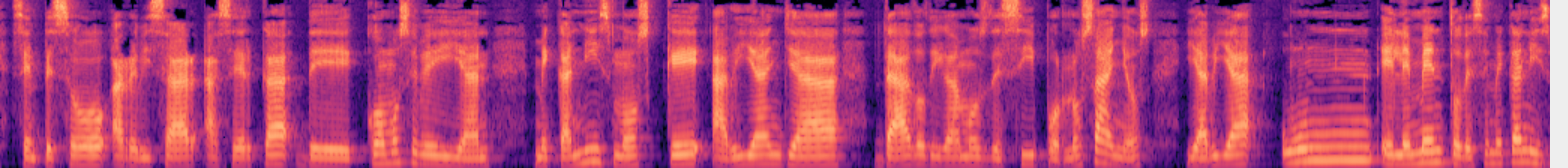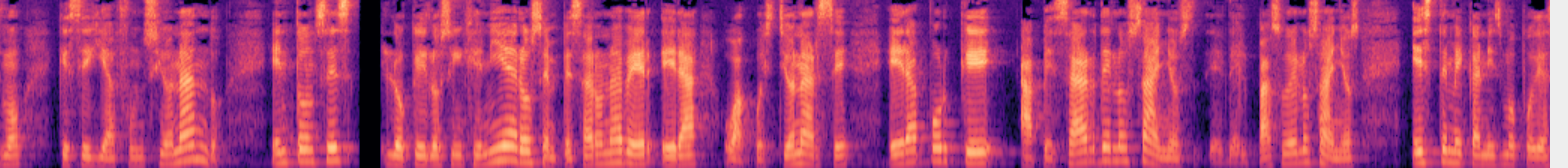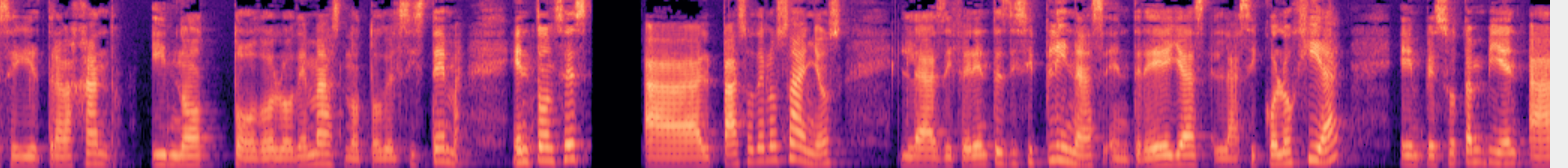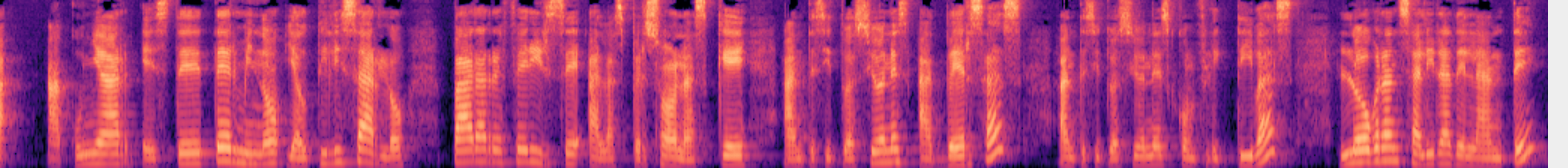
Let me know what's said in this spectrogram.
Se empezó a revisar acerca de cómo se veían mecanismos que habían ya dado, digamos, de sí por los años y había un elemento de ese mecanismo que seguía funcionando. Entonces, lo que los ingenieros empezaron a ver era, o a cuestionarse, era porque a pesar de los años, del paso de los años, este mecanismo podía seguir trabajando y no todo lo demás, no todo el sistema. Entonces, al paso de los años, las diferentes disciplinas, entre ellas la psicología, empezó también a acuñar este término y a utilizarlo para referirse a las personas que ante situaciones adversas, ante situaciones conflictivas, logran salir adelante.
